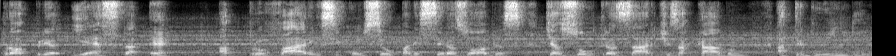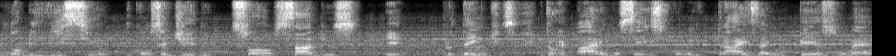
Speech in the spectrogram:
própria e esta é aprovarem-se com seu parecer as obras que as outras artes acabam, atribuindo nobilíssimo e concedido só aos sábios e prudentes. Então reparem vocês como ele traz aí um peso, né?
